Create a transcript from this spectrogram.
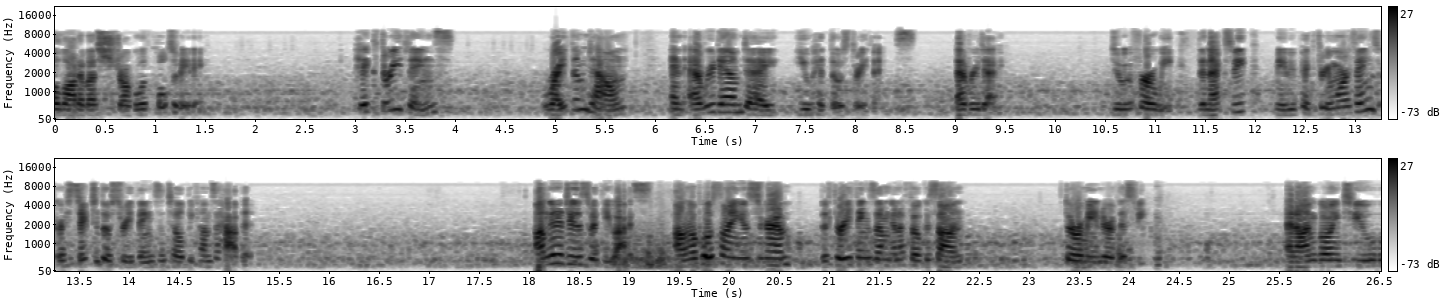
a lot of us struggle with cultivating. Pick three things, write them down, and every damn day you hit those three things. Every day. Do it for a week. The next week, maybe pick three more things or stick to those three things until it becomes a habit. I'm going to do this with you guys. I'm going to post on Instagram the three things I'm going to focus on the remainder of this week. And I'm going to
